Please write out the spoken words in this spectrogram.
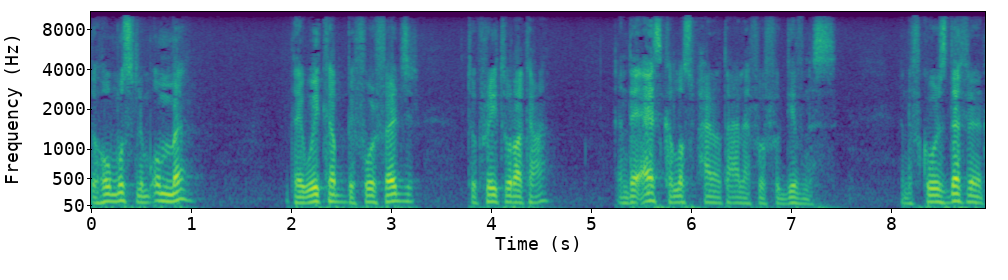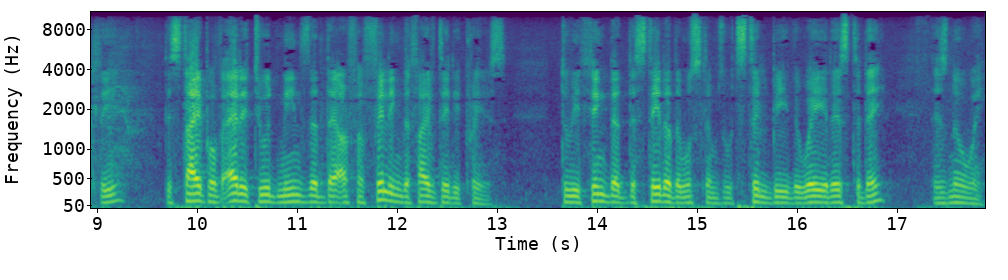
the whole Muslim Ummah, they wake up before Fajr to pray two Rak'ah and they ask Allah subhanahu wa ta'ala for forgiveness. And of course, definitely, this type of attitude means that they are fulfilling the five daily prayers. Do we think that the state of the Muslims would still be the way it is today? There's no way.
